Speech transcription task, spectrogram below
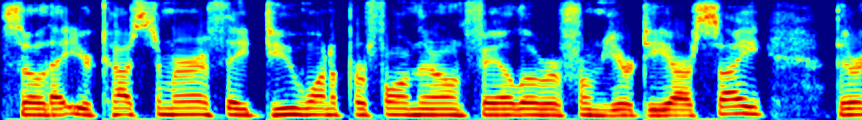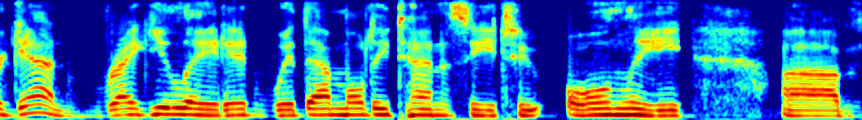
so that your customer, if they do want to perform their own failover from your DR site, they're again regulated with that multi tendency to only um,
